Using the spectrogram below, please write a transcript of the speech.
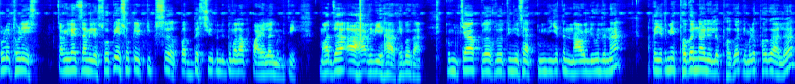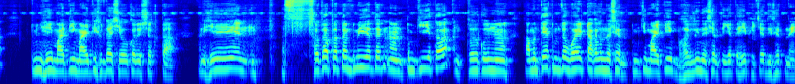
थोडे थोडे चांगल्या चांगले सोपे सोपे टिप्स पद्धतशीरपणे तुम्हाला पाहायला मिळते. माझा आहार विहार हे बघा. तुमच्या प्रकृतीनुसार तुम्ही याचं नाव लिहिलं ना आता याचं मी फगन नाव लिहिलं फगत. त्यामुळे फग आलं. तुम्ही हे माहिती माहितीसुद्धा शेअर करू शकता. आणि हे सर्वप्रथम तुम्ही येतं तुमची येतं का म्हणते तुमचं वय टाकलं नसेल तुमची माहिती भरली नसेल तर यात हे फीचर दिसत नाही.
